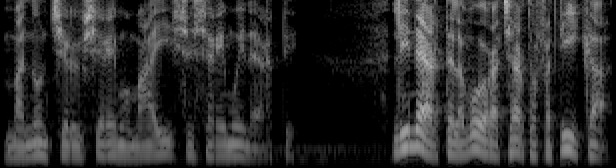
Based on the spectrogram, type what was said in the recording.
Ma non ci riusciremo mai se saremo inerti. L'inerte lavora, certo fatica,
